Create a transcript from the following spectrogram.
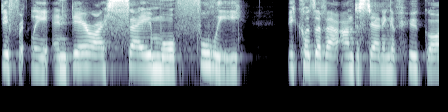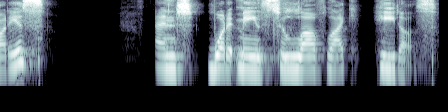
differently and, dare I say, more fully because of our understanding of who God is and what it means to love like He does.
